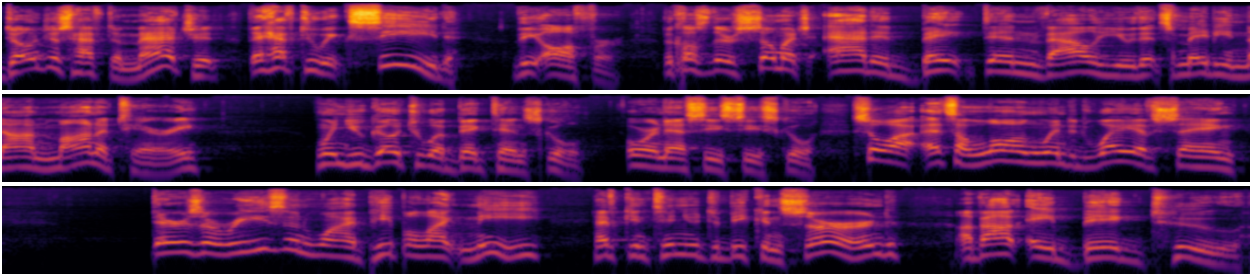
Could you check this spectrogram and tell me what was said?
don't just have to match it, they have to exceed the offer because there's so much added baked in value that's maybe non monetary when you go to a Big Ten school or an SEC school. So uh, that's a long winded way of saying there's a reason why people like me have continued to be concerned about a Big Two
